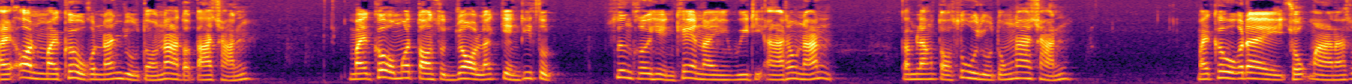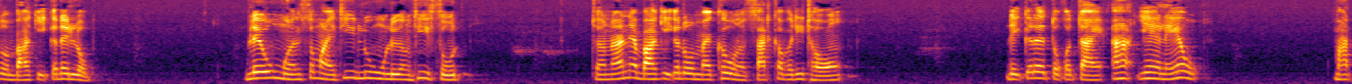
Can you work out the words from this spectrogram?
อออนไมเคิลคนนั้นอยู่ต่อหน้าต่อตาฉัน ไมเคิลเมื่อตอนสุดยอดและเก่งที่สุด ซึ่งเคยเห็นแค่ใน VTR เท่านั้นกำลังต่อสู้อยู่ตรงหน้าฉัน ไมเคิลก็ได้ชกมานะ ส่วนบากิก็ได้หลบ เร็วเหมือนสมัยที่รุ่งเรืองที่สุด จากนั้นเนี่ยบากิก็โดนไมเคิลซัดเข้าไปที่ท้อง เด็กก็ได้ตกใจอะแย่แล้ว หมัด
